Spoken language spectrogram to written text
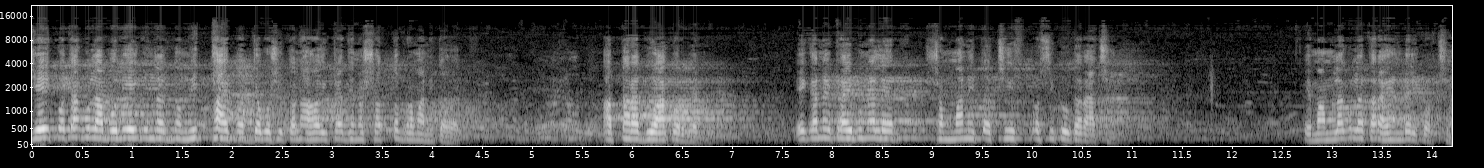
যে কথাগুলা বলি এইগুলো যেন মিথ্যায় পর্যবসিত না হয়, এটা যেন সত্য প্রমাণিত হয়। আপনারা দোয়া করবেন। এখানে ট্রাইব্যুনালের সম্মানিত চিফ প্রসিকিউটর আছেন। এই মামলাগুলো তারা হ্যান্ডেল করছেন।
